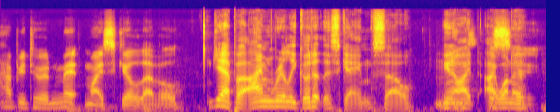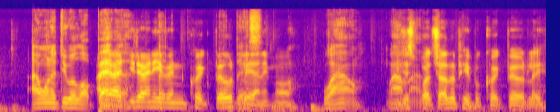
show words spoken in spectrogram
happy to admit my skill level. yeah, but I'm really good at this game, so you know, I Mhm, I want to I want to do a lot I better. you don't even quick buildly this. anymore. Wow, wow, you just man. watch other people quick buildly.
